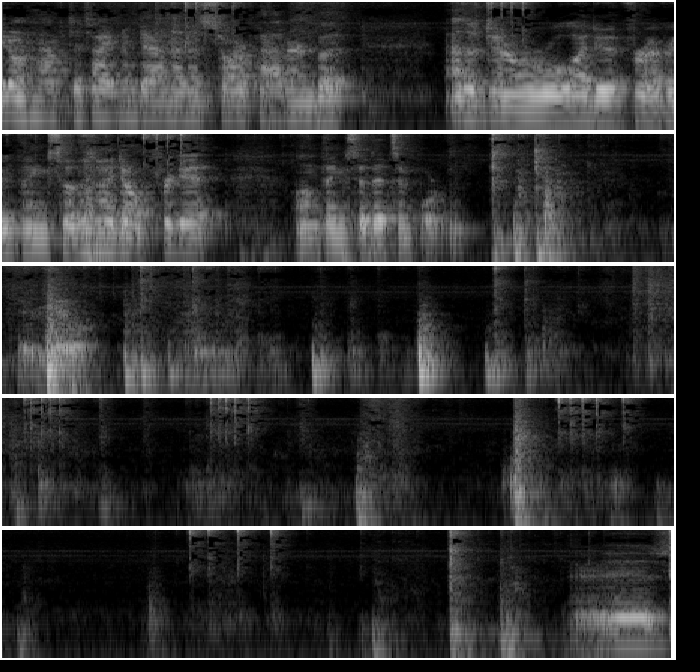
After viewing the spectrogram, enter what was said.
You don't have to tighten them down in a star pattern, but as a general rule, I do it for everything so that I don't forget on things that it's important. There we go. There it is.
